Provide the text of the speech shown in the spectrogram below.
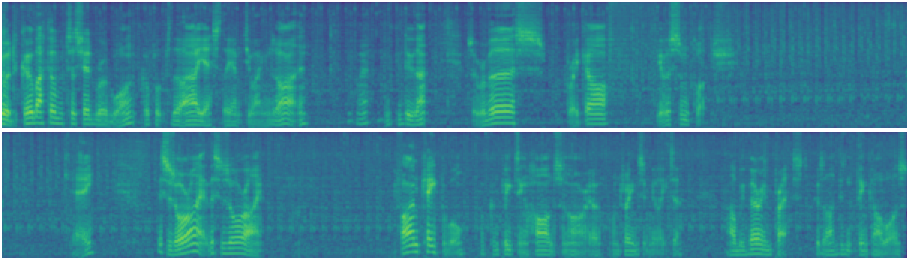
Good. Go back over to Shed Road 1. Couple up to the... Ah, yes, the empty wagons. Alright then. Yeah, we can do that. So reverse, break off, give us some clutch. Okay. This is alright, this is alright. If I'm capable of completing a hard scenario on Train Simulator, I'll be very impressed, because I didn't think I was.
